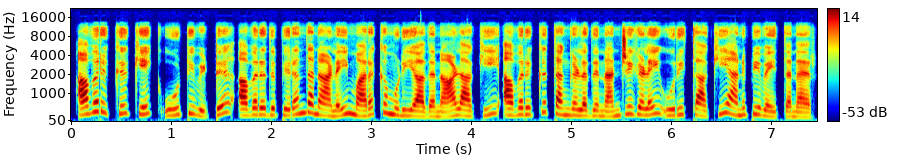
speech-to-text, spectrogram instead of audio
அவருக்கு கேக் ஊட்டிவிட்டு அவரது பிறந்த நாளை மறக்க முடியாத நாளாக்கி அவருக்கு தங்களது நன்றிகளை உரித்தாக்கி அனுப்பி வைத்தனர்.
